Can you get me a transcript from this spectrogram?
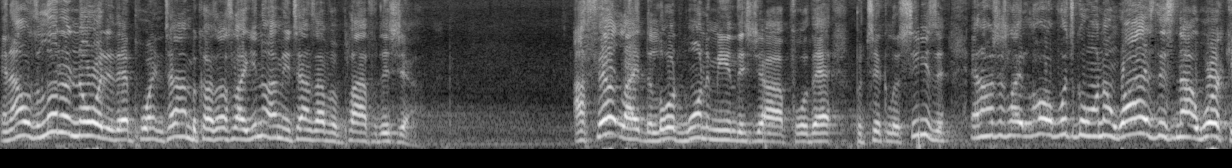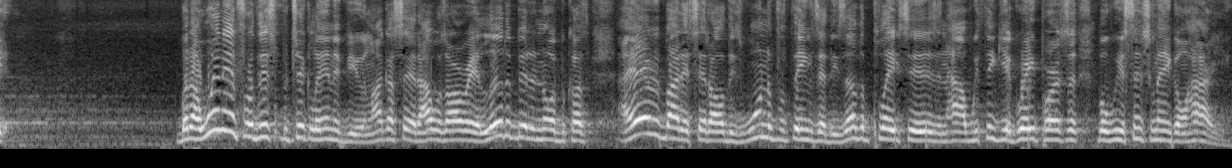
And I was a little annoyed at that point in time because I was like, you know how many times I've applied for this job? I felt like the Lord wanted me in this job for that particular season. And I was just like, Lord, what's going on? Why is this not working? But I went in for this particular interview, and like I said, I was already a little bit annoyed because everybody said all these wonderful things at these other places and how we think you're a great person, but we essentially ain't going to hire you.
